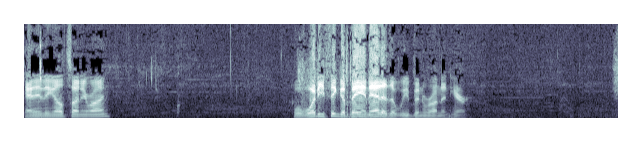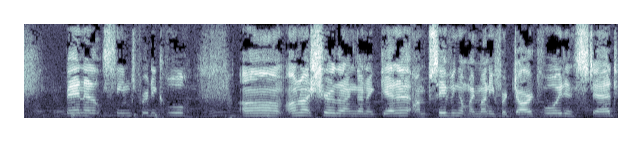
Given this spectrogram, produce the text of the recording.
Anything else on your mind? Well, what do you think of Bayonetta that we've been running here? Bayonetta seems pretty cool. Um, I'm not sure that I'm gonna get it. I'm saving up my money for Dark Void instead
